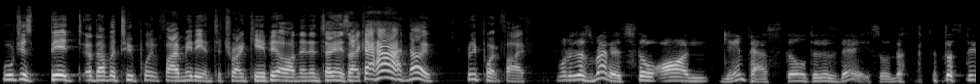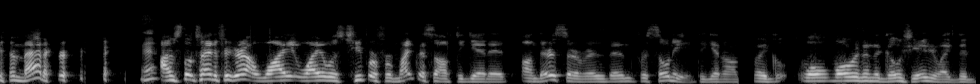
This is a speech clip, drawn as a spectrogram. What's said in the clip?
we'll just bid another 2.5 million to try and keep it on. And then Sony's like, haha, no, 3.5. What does this matter? It's still on Game Pass still to this day, so it doesn't even matter. Yeah. I'm still trying to figure out why why it was cheaper for Microsoft to get it on their servers than for Sony to get on. Like, well, what were the negotiations? Like, did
